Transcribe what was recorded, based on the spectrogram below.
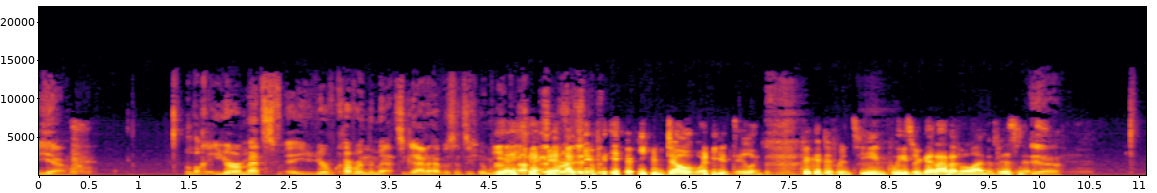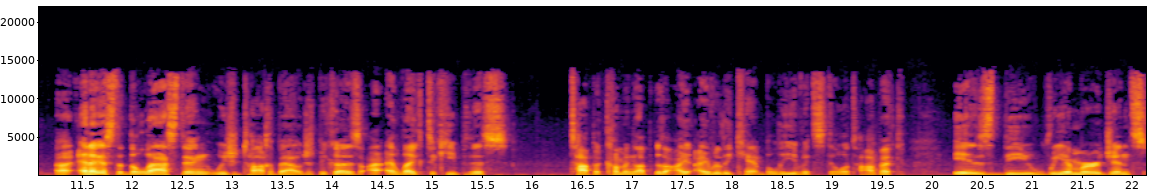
yeah. Look, you're a Mets. You're covering the Mets. You got to have a sense of humor. Yeah, about it, I right? mean, yeah, if you don't, what are you doing? Pick a different team, please, or get out of the line of business. Yeah. Uh, and I guess the, the last thing we should talk about, just because I, I like to keep this topic coming up, because I, I really can't believe it's still a topic, is the reemergence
